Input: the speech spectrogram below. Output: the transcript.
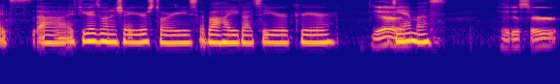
It's uh, if you guys want to share your stories about how you got to your career, Yeah, DM us. hit us er.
